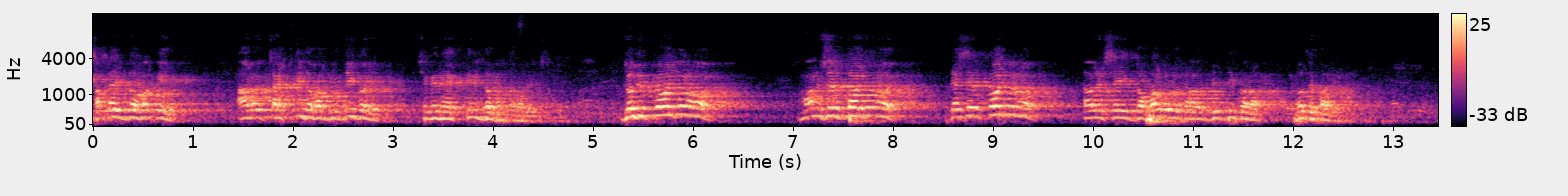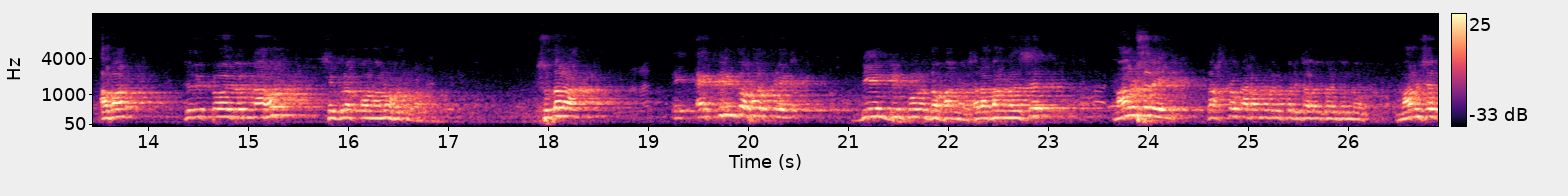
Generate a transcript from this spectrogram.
সাতাইশ দফাকে আরও চারটি দফা বৃদ্ধি করে, সেখানে একত্রিশ দফা করা হয়েছে। যদি প্রয়োজন হয়, মানুষের প্রয়োজন হয়, দেশের প্রয়োজন হয়, তাহলে সেই দফাগুলোকে আরও বৃদ্ধি করা হতে পারে। আবার যদি প্রয়োজন না হয়, সেগুলো কমানো হতে পারে। সুতরাং এই একত্রিশ দফা হচ্ছে বিএনপির কোনো দফা নয়, সারা বাংলাদেশের মানুষের এই রাষ্ট্র কাঠামোকে পরিচালনা করার জন্য মানুষের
